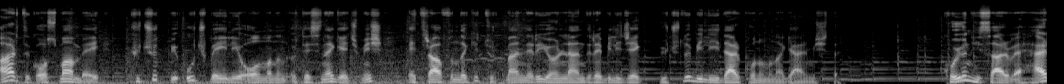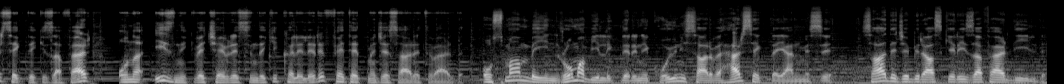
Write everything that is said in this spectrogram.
Artık Osman Bey, küçük bir uç beyliği olmanın ötesine geçmiş, etrafındaki Türkmenleri yönlendirebilecek güçlü bir lider konumuna gelmişti. Koyunhisar ve Hersek'teki zafer ona İznik ve çevresindeki kaleleri fethetme cesareti verdi. Osman Bey'in Roma birliklerini Koyunhisar ve Hersek'te yenmesi sadece bir askeri zafer değildi.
